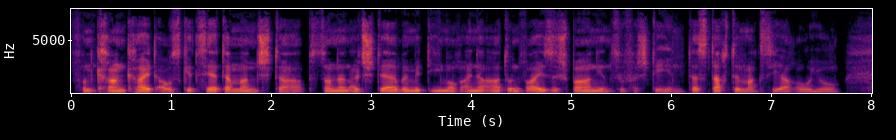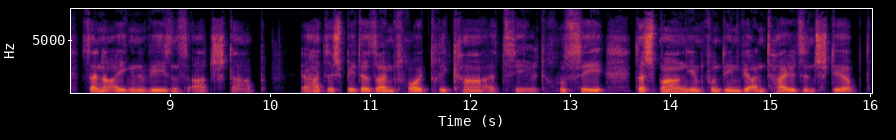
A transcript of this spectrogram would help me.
von Krankheit ausgezehrter Mann starb, sondern als sterbe mit ihm auch eine Art und Weise, Spanien zu verstehen. Das dachte Maxi Arroyo. Seine eigene Wesensart starb. Er hatte später seinem Freund Ricard erzählt: José, das Spanien, von dem wir ein Teil sind, stirbt.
